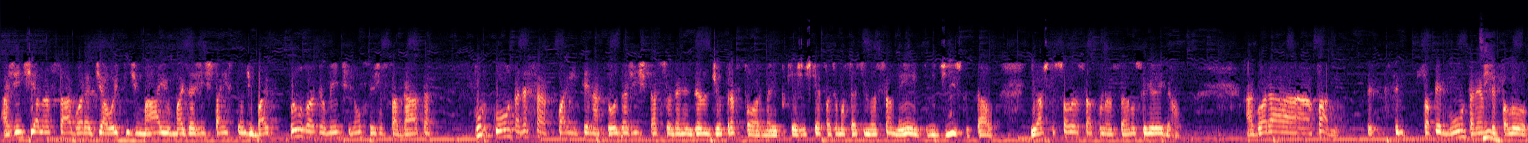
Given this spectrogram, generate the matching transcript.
A gente ia lançar agora dia 8 de maio, mas a gente está em stand-by, provavelmente não seja essa data por conta dessa quarentena toda, a gente está se organizando de outra forma, aí, porque a gente quer fazer uma festa de lançamento, de disco e tal. E eu acho que só lançar por lançar não seria legal. Agora, Fábio, sua pergunta, né? Sim. Você falou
